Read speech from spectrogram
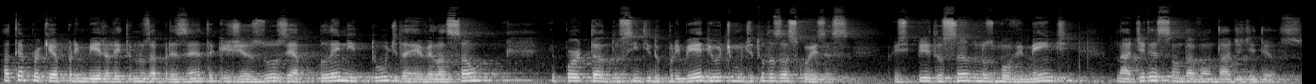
Até porque a primeira leitura nos apresenta que Jesus é a plenitude da revelação e, portanto, o sentido primeiro e último de todas as coisas. Que o Espírito Santo nos movimente na direção da vontade de Deus.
